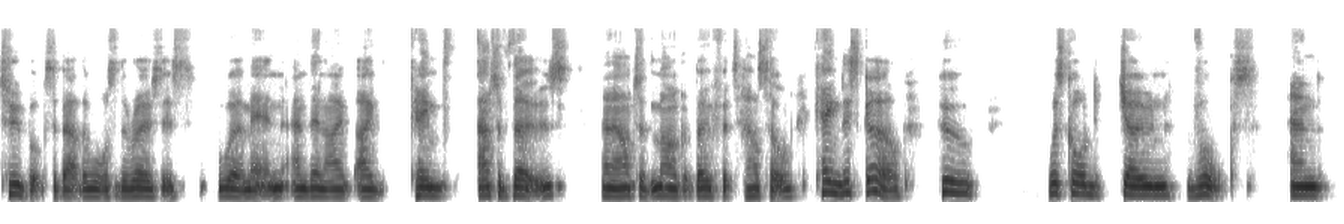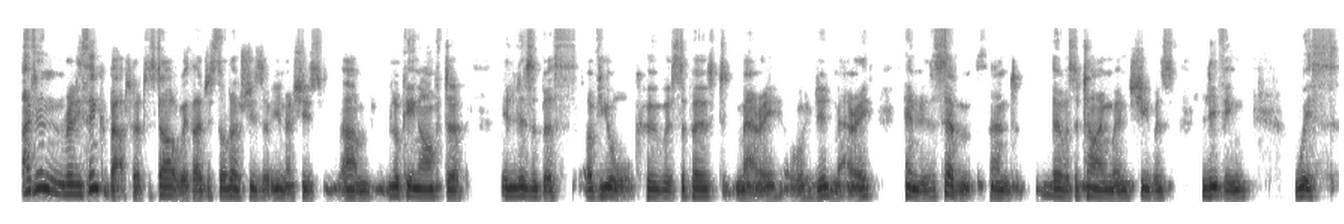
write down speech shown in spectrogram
two books about the Wars of the Roses were men, and then I, I came out of those and out of Margaret Beaufort's household came this girl who was called Joan Vaux. And I didn't really think about her to start with. I just thought, oh, she's you know she's um, looking after Elizabeth of York, who was supposed to marry or who did marry Henry VII, and there was a time when she was living with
